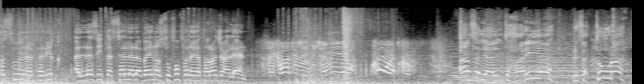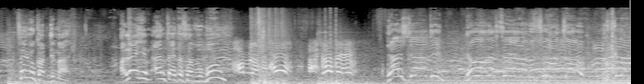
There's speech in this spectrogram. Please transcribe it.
قسم من الفريق الذي تسلل بين صفوفنا يتراجع الآن ثقات اللي بجميع قوتكم أرسل الانتحارية لفتورة في المقدمات. عليهم أن يتسببون قبل وقوع أهدافهم. Ya işlerdin. Yallah السيارة بسرعة تساوي بسرعة.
